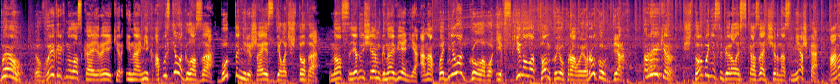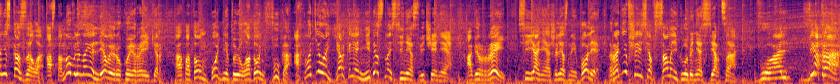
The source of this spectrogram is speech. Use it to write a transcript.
Белл. Выкрикнула Скайрейкер и на миг опустила глаза, будто не решаясь сделать что-то. Но в следующее мгновение она подняла голову и вскинула тонкую правую руку вверх. «Рейкер!» Что бы ни собиралась сказать Черноснежка, она не сказала, остановленная левой рукой Рейкер. А потом поднятую ладонь Фука охватило яркое небесно-синее свечение. А Веррей — сияние железной воли, родившееся в самой глубине сердца. «Вуаль ветра!»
